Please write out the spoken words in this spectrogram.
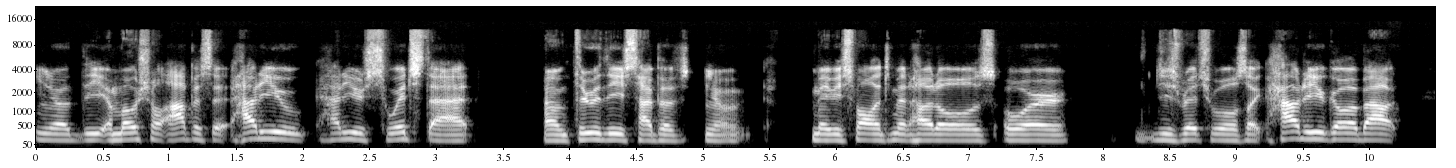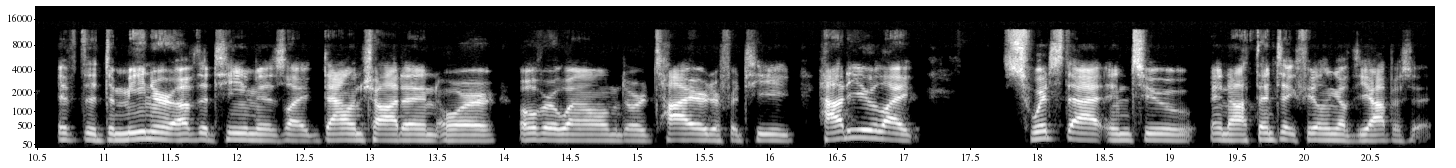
you know the emotional opposite. How do you how do you switch that um, through these type of you know maybe small intimate huddles or these rituals? Like how do you go about if the demeanor of the team is like downtrodden or overwhelmed or tired or fatigued how do you like switch that into an authentic feeling of the opposite?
